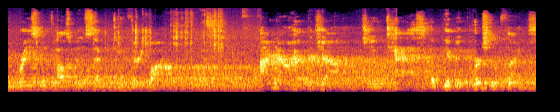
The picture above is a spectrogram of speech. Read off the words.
embracement of House Bill 1731, I now have the challenging task of giving personal thanks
